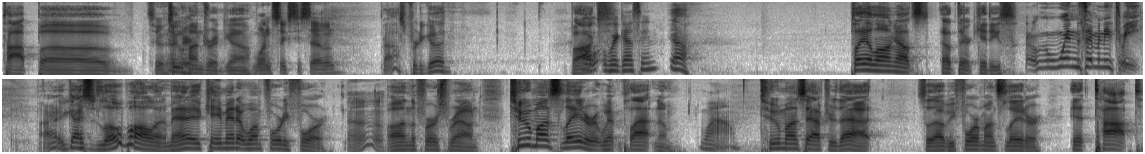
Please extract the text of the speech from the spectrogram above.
Top uh, 200. 200, yeah, 167. that's pretty good. Oh, Box, we're guessing. yeah. Play along out out there, kiddies. Win seventy three. All right, you guys are lowballing it, man. It came in at 144 Oh. on the first round. Two months later, it went platinum. Wow. Two months after that, so that would be four months later, it topped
